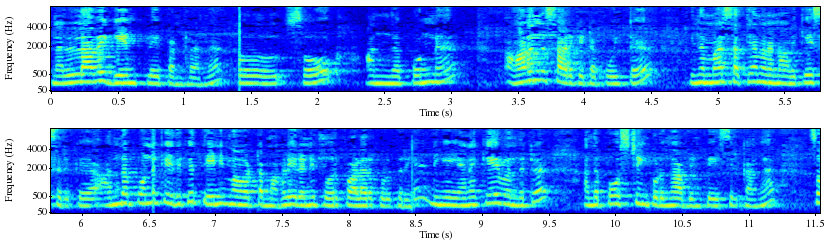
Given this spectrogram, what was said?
நல்லாவே கேம் ப்ளே பண்ணுறாங்க ஸோ அந்த பொண்ணு ஆனந்த சார் கிட்ட போயிட்டு இந்த மாதிரி சத்யா நாலு கேஸ் இருக்கு. அந்த பொண்ணுக்கு இதுக்கு தேனி மாவட்ட மகளிர் அணி பொறுப்பாளர் கொடுக்குறீங்க. நீங்க எனக்கே வந்துட்டு அந்த போஸ்டிங் கொடுங்க அப்படின்னு பேசியிருக்காங்க. ஸோ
